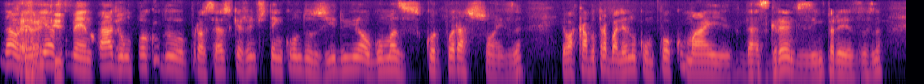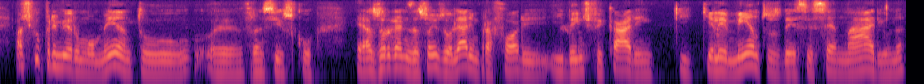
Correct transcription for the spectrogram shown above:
Não, eu ia comentar um pouco do processo que a gente tem conduzido em algumas corporações. Né? Eu acabo trabalhando com um pouco mais das grandes empresas. Né? Acho que o primeiro momento, é, Francisco, é as organizações olharem para fora e identificarem que, que, elementos desse cenário né,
